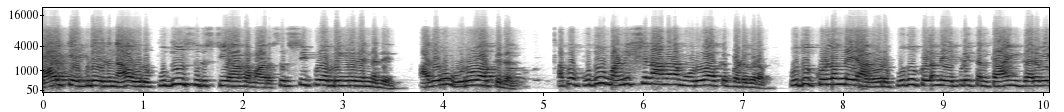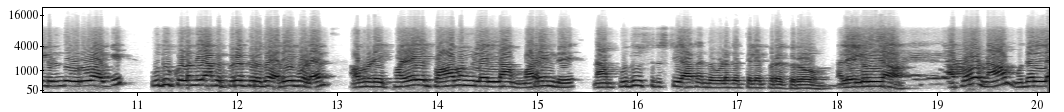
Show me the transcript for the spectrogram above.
வாழ்க்கை எப்படி இருக்குன்னா ஒரு புது சிருஷ்டியாக மாறும். சிருஷ்டிப்பு அப்படிங்கிறது என்னது? அதுவும் உருவாக்குதல். அப்ப புது மனுஷனாக நம்ம உருவாக்கப்படுகிறோம். புது குழந்தையாக ஒரு புது குழந்தை எப்படி தன் தாயின் கருவில் இருந்து உருவாக்கி புது குழந்தையாக பிறக்கிறதோ அதே போல அவனுடைய பழைய பாவங்கள் எல்லாம் மறைந்து நாம் புது சிருஷ்டியாக இந்த உலகத்திலே பிறக்கிறோம். அல்லையா அப்போ நாம் முதல்ல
